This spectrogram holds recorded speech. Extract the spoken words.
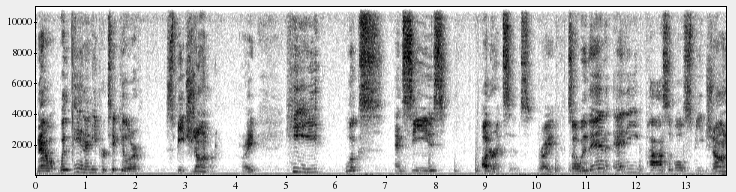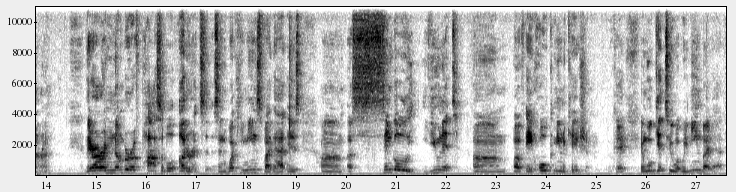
Now, within any particular speech genre, right, he looks and sees utterances, right? So within any possible speech genre, there are a number of possible utterances. And what he means by that is um, a single unit um, of a whole communication, okay? And we'll get to what we mean by that.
